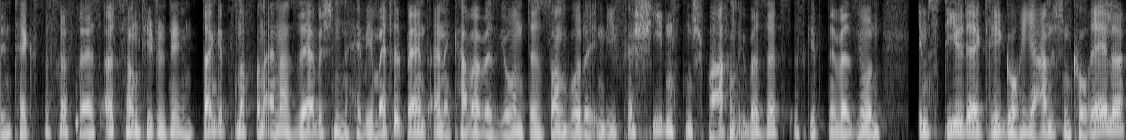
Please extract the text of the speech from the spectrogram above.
den Text des Refrains als Songtitel nehmen. Dann gibt's noch von einer serbischen Heavy Metal Band eine Coverversion. Der Song wurde in die verschiedensten Sprachen übersetzt. Es gibt eine Version im Stil der gregorianischen Choräle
